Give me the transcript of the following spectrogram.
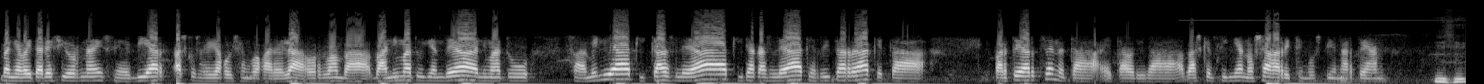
baina baita ere ziur naiz e, bihar asko zagiago izango garela. Orduan, ba, ba animatu jendea, animatu familiak, ikasleak, irakasleak, herritarrak eta parte hartzen eta eta hori da basken finean osagarritzen guztien artean. Mhm.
